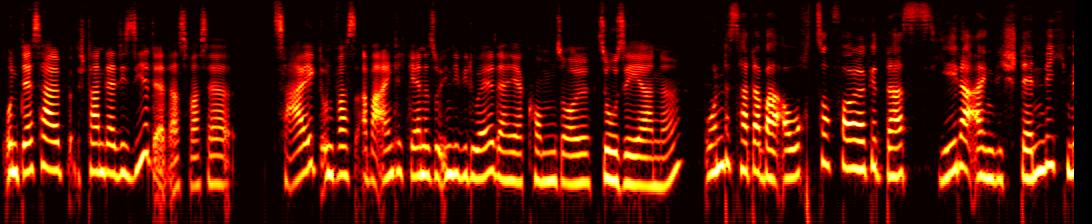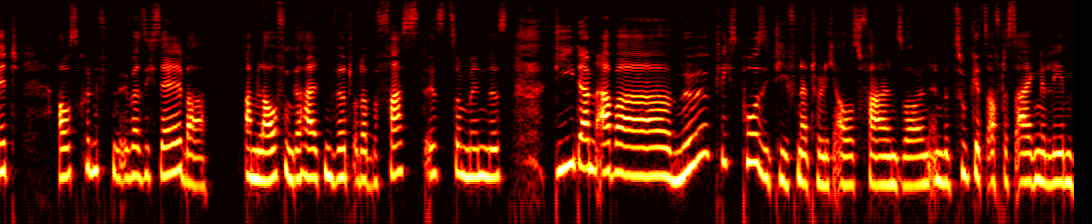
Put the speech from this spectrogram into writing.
Und deshalb standardisiert er das, was er zeigt und was aber eigentlich gerne so individuell daherkommen soll, so sehr, ne? Und es hat aber auch zur Folge, dass jeder eigentlich ständig mit Auskünften über sich selber am Laufen gehalten wird oder befasst ist zumindest, die dann aber möglichst positiv natürlich ausfallen sollen in Bezug jetzt auf das eigene Leben.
